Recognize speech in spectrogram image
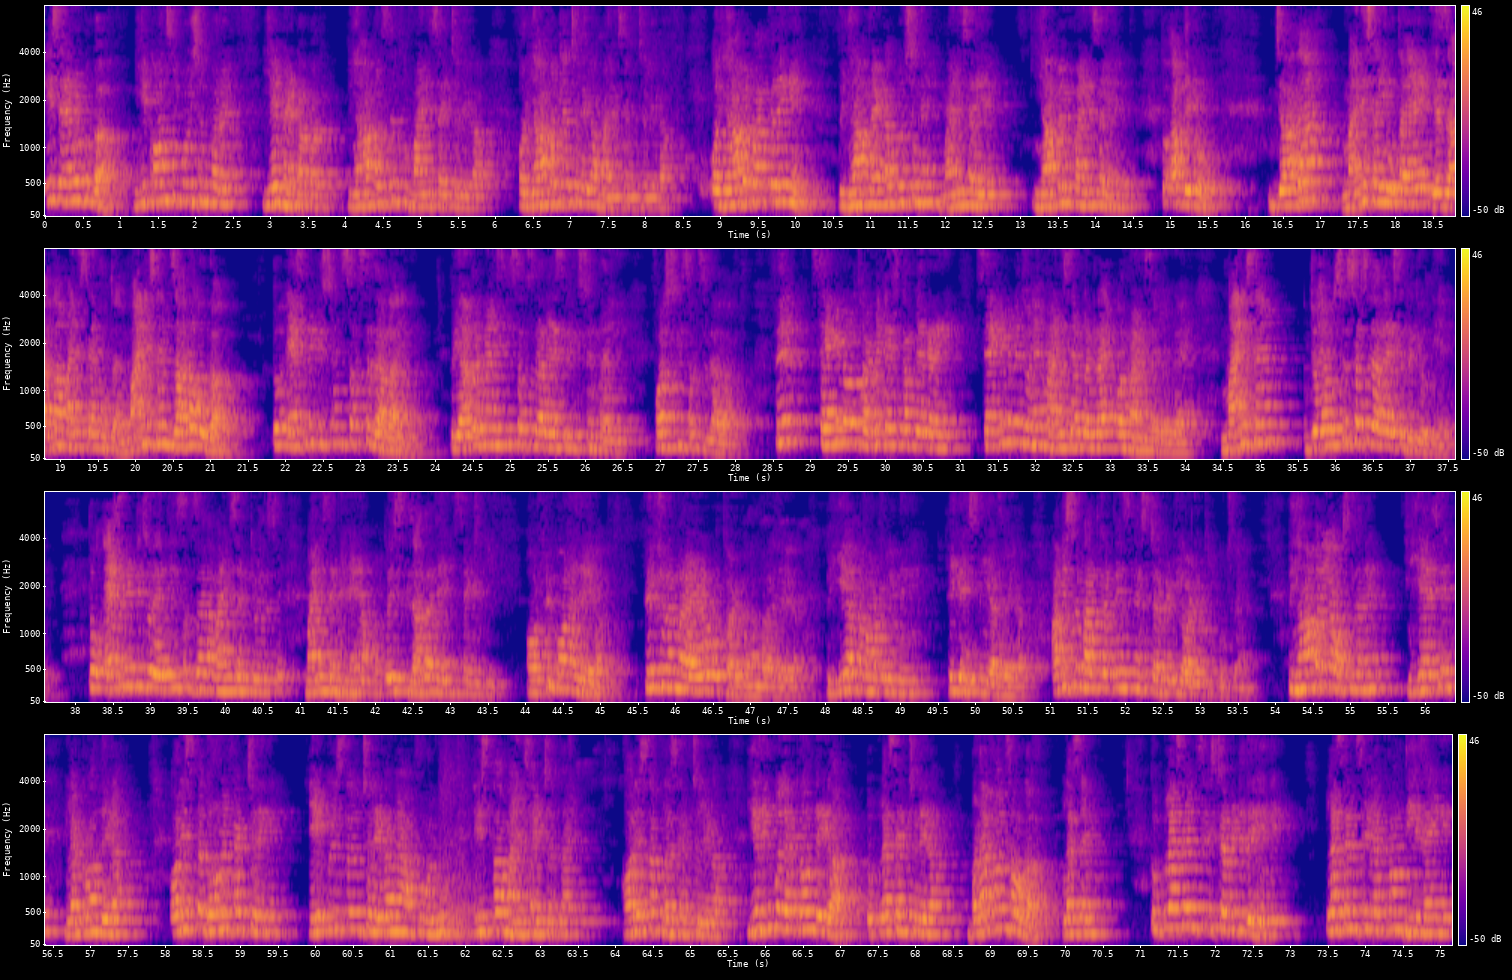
इस NO2 का ये कौन सी पोजिशन पर है? ये मेटा पर। तो यहाँ पर सिर्फ़ माइनस आई चलेगा। और यहाँ पर क्या चलेगा? माइनस एम चलेगा। और यहाँ पर बात करेंगे तो यहाँ मेटा पोजिशन है माइनस आई है। यहाँ पर भी माइनस आई है। तो अब देखो ज़्यादा माइनस आई होता है या ज़्यादा माइनस एम होता है? माइनस एम ज़्यादा होगा तो एसिडिक स्ट्रेंथ सबसे ज़्यादा आएगी। तो याद रखना, इसकी सबसे ज़्यादा एसिडिक स्ट्रेंथ आएगी। फ़र्स्ट की सबसे ज़्यादा। फिर सेकंड और थर्ड में कैसे कंपेयर करेंगे? सेकंड में जो है माइनस एम लग रहा है और माइनस एम लग रहा है। माइनस एम जो है, उससे सबसे ज़्यादा एसिडिटी होती है। तो एसिडिटी जो रहती है, सबसे ज़्यादा माइनस एम की वजह से माइनस एम है पर। तो इसकी ज़्यादा जाएगी सेकंड की। और फिर कौन आ जाएगा? फिर जो नंबर आएगा वो थर्ड का नंबर आ जाएगा। तो ये अपन ऑर्डर लिख देंगे। ठीक है, इसमें आ जाएगा। अब इसमें बात करते हैं, इसमें स्टेबिलिटी ऑर्डर की पूछ रहे हैं। तो यहाँ पर ये ऑक्सीजन है, ये ऐसे इलेक्ट्रॉन देगा और इसका दोनों इफ़ेक्ट चलेंगे। एक तो इसका जो चलेगा, मैं आपको बोलू, इसका माइनस साइड चलता है और इसका प्लस एम चलेगा। ये रिंग को इलेक्ट्रॉन देगा तो प्लस एम चलेगा। बड़ा कौन सा होगा? प्लस एम तो प्लस एम से स्टेबिलिटी देखेंगे। प्लस एम से इलेक्ट्रॉन दिए जाएँगे।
